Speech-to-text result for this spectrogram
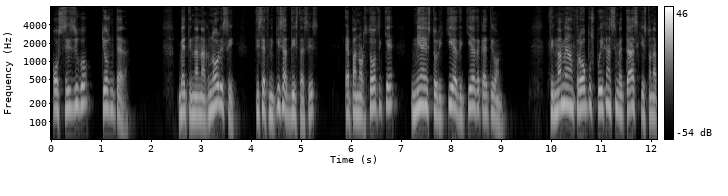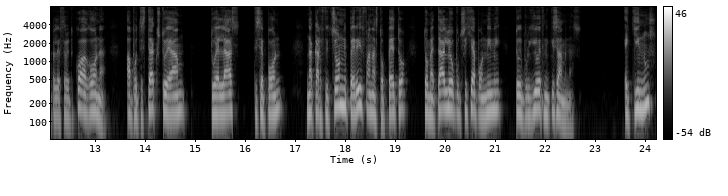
ως σύζυγο και ως μητέρα. Με την αναγνώριση της εθνικής αντίστασης επανορθώθηκε μια ιστορική αδικία δεκαετιών. Θυμάμαι ανθρώπους που είχαν συμμετάσχει στον απελευθερωτικό αγώνα από τις τάξεις του ΕΑΜ, του ΕΛΑΣ, της ΕΠΟΝ να καρφιτσώνουν υπερήφανα στο πέτο το μετάλλιο που τους είχε απονείμει το Υπουργείο Εθνικής Άμυνας. Εκείνους,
